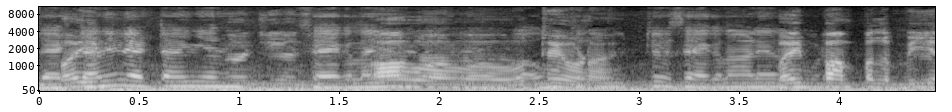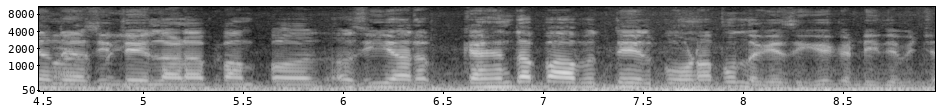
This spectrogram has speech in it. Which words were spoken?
ਲਾਈਟਾਂ ਨਹੀਂ ਲਾਈਟਾਂ ਆਈਆਂ। ਸਾਈਕਲਾਂ ਆਹੋ, ਆਹੋ, ਆਹੋ, ਉੱਥੇ ਹੋਣਾ। ਉੱਥੇ ਸਾਈਕਲਾਂ ਵਾਲਿਆਂ ਬਾਈ ਪੰਪ ਲੱਭੀ ਜਾਂਦੇ ਅਸੀਂ ਤੇਲ ਵਾਲਾ ਪੰਪ। ਅਸੀਂ ਯਾਰ ਕਹਿਣ ਦਾ ਭਾਵ ਤੇਲ ਪਾਉਣਾ ਭੁੱਲ ਗਏ ਸੀਗੇ ਗੱਡੀ ਦੇ ਵਿੱਚ।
